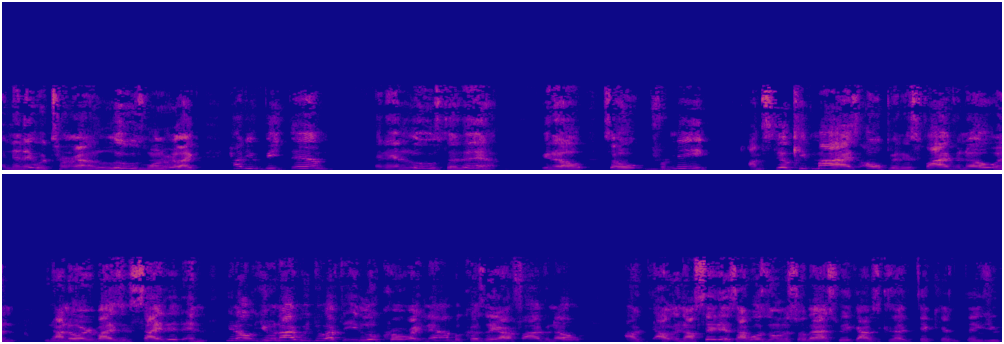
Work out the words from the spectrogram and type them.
and then they would turn around and lose one. We are like, how do you beat them and then lose to them? You know, so mm-hmm. for me, I'm still keeping my eyes open. It's five and zero, oh, and you know, I know everybody's excited, and you know, you and I, we do have to eat a little crow right now because they are five and zero. Oh. and I'll say this: I wasn't on the show last week, obviously, because I had to take care of things. You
